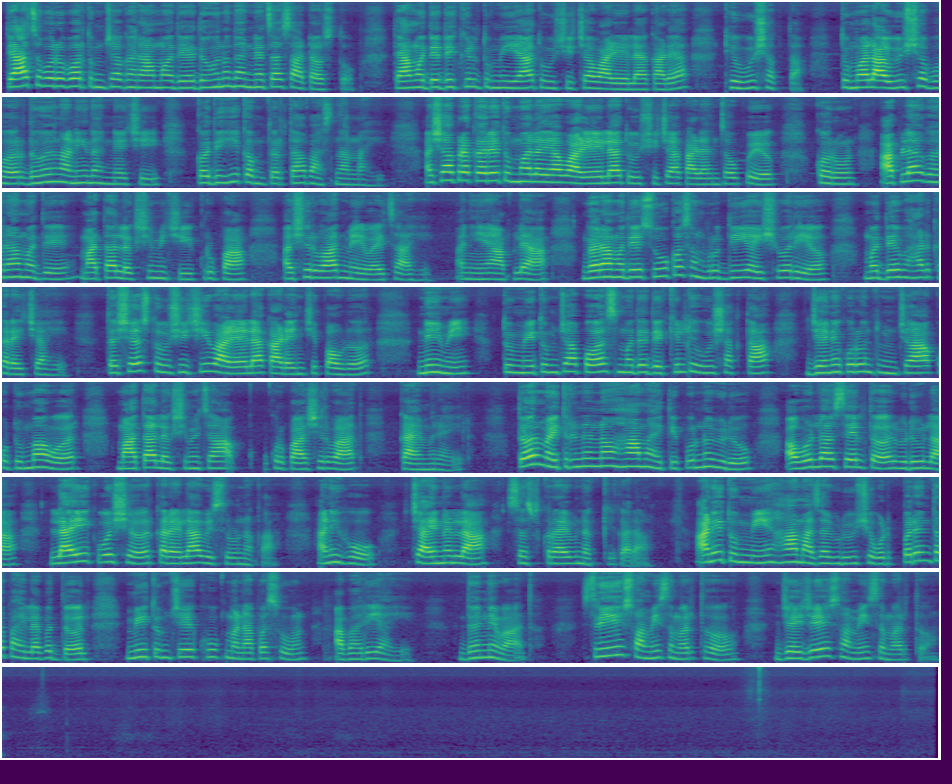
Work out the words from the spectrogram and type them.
त्याचबरोबर तुमच्या घरामध्ये धनधान्याचा साठा असतो. त्यामध्ये देखील तुम्ही या तुळशीच्या वाळलेल्या काड्या ठेवू शकता. तुम्हाला आयुष्यभर धन आणि धान्याची कधीही कमतरता भासणार नाही. अशा प्रकारे तुम्हाला या वाळलेल्या तुळशीच्या काड्यांचा उपयोग करून आपल्या घरामध्ये माता लक्ष्मीची कृपा आशीर्वाद मिळवायचा आहे आणि आपल्या घरामध्ये सुख समृद्धी ऐश्वर मध्ये वाढ करायची आहे. तसेच तुळशीची वाळलेल्या काड्यांची पावडर नेहमी तुम्ही तुमच्या पर्समध्ये देखील ठेवू शकता जेणेकरून तुमच्या कुटुंबावर माता लक्ष्मीचा कृपाशीर्वाद कायम राहील. तर मैत्रिणींनो हा माहितीपूर्ण व्हिडिओ आवडला असेल तर व्हिडिओला लाईक व शेअर करायला विसरू नका. आणि हो चॅनलला सबस्क्राईब नक्की करा. आणि तुम्ही हा माझा व्हिडिओ शेवटपर्यंत पाहिल्याबद्दल मी तुमचे खूप मनापासून आभारी आहे. धन्यवाद. श्री स्वामी समर्थ. जय जय स्वामी समर्थ.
